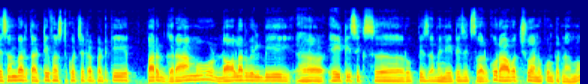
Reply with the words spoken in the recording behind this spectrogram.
డిసెంబర్ థర్టీ ఫస్ట్కి వచ్చేటప్పటికి per gram dollar will be eighty six rupees I mean eighty six వరకు రావచ్చు అనుకుంటున్నాము.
